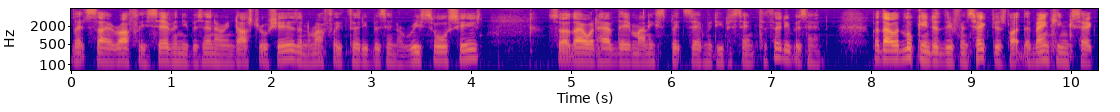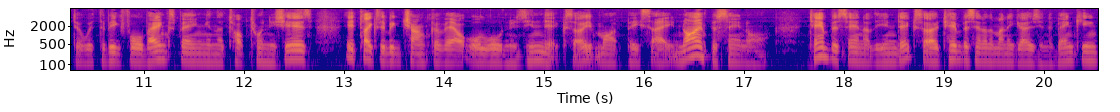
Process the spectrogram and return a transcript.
Let's say roughly 70% are industrial shares and roughly 30% are resource shares. So they would have their money split 70% to 30%. But they would look into different sectors, like the banking sector, with the big four banks being in the top 20 shares. It takes a big chunk of our All Ordinaries index. So it might be, say, 9% or 10% of the index. So 10% of the money goes into banking.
